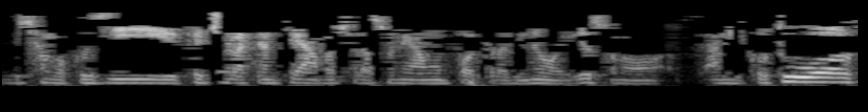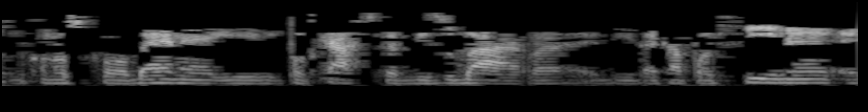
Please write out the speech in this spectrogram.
diciamo così, che ce la cantiamo, ce la suoniamo un po' tra di noi. Io sono amico tuo, conosco bene il podcaster di Zubar, di Da Capo al Fine, e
